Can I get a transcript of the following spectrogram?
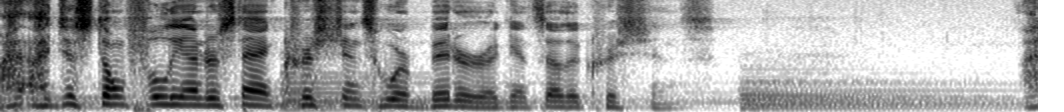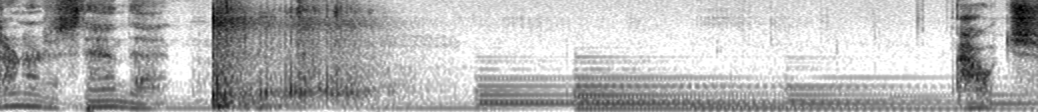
I, I just don't fully understand Christians who are bitter against other Christians. I don't understand that. Ouch.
